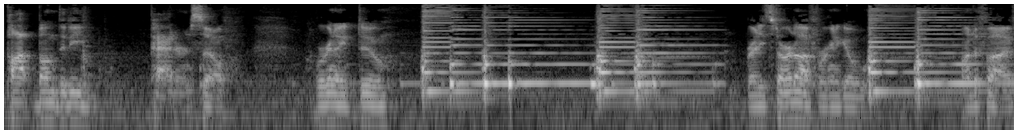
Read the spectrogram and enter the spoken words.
pop, bum diddy pattern. So we're gonna do, ready, start off, we're gonna go on to five.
